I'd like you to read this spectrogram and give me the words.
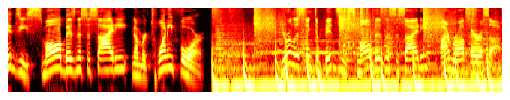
Bidsy Small Business Society number 24. You're listening to Bidsy Small Business Society. I'm Rob Barasoff.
